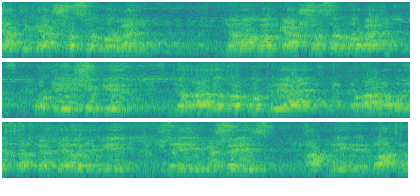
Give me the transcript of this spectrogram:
জাতিকে আশ্বস্ত করবেন, জনগণকে আশ্বস্ত করবেন, অতি শিগগির যথাযথ প্রক্রিয়ায় প্রধান উপদেষ্টার কার্যালয় থেকে সেই মেসেজ আপনি নির্বাচন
